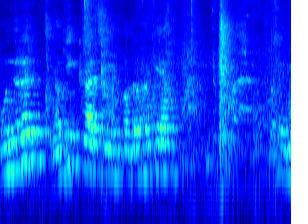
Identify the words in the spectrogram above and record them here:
오늘은 여기까지 보도록 할게요. 고생입니다.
